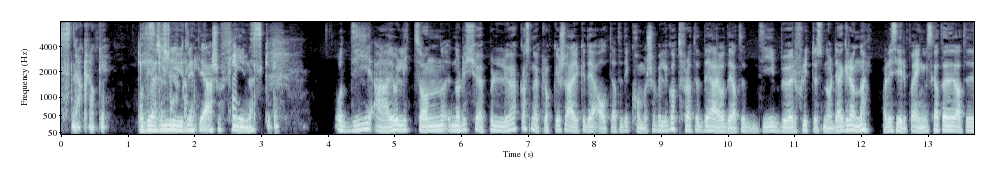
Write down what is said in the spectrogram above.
Snøklokker. Og de er så nydelige, de er så fine. Elsker de. Og de er jo litt sånn, når du kjøper løk av snøklokker, så er jo ikke det alltid at de kommer så veldig godt, for det er jo det at de bør flyttes når de er grønne. Hva de sier på engelsk, at, det, at de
